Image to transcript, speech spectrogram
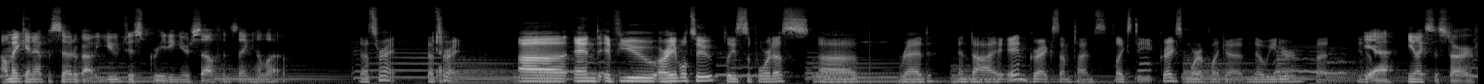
I'll make an episode about you just greeting yourself and saying hello. That's right. That's Yeah. right. Uh, and if you are able to, please support us. Uh, Red and I and Greg sometimes likes to eat. Greg's more of like a no eater, but you know, Yeah, he likes to starve.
